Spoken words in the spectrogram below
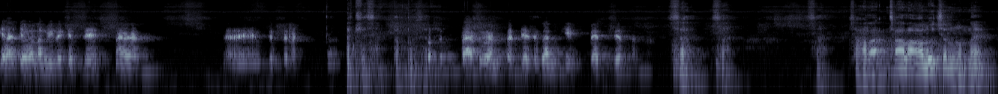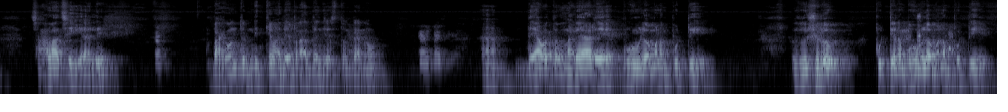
ఎలా చేయాలో మీరే చెప్తే చెప్తారా? అట్లే సార్ ప్రాసెస్ అంతా చేసేదానికి ప్రయత్నం చేస్తాను. సార్ సార్ సార్ చాలా చాలా ఆలోచనలు ఉన్నాయి. చాలా చెయ్యాలి. భగవంతుడు నిత్యం అదే ప్రార్థన చేస్తుంటాను. దేవతలు నడయాడే భూమిలో మనం పుట్టి ఋషులు పుట్టిన భూమిలో మనం పుట్టి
